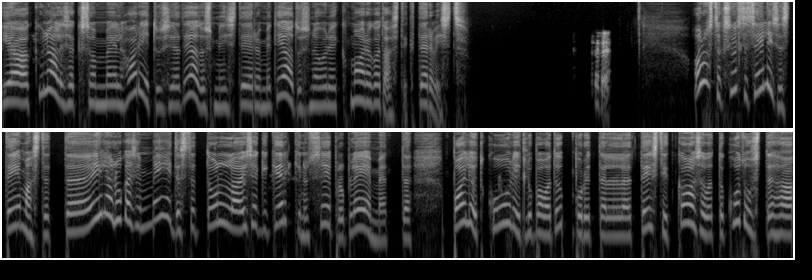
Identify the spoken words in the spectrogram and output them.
ja külaliseks on meil Haridus- ja Teadusministeeriumi teadusnõunik Maarja Kadastik, tervist! tere! Alustaks üldse sellisest teemast, et äh, eile lugesin meediast, et olla isegi kerkinud see probleem, et paljud koolid lubavad õppuritel testid kaasa võtta, kodus teha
